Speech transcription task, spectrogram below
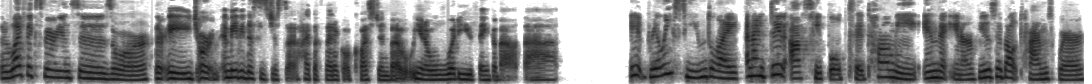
their life experiences or their age or maybe this is just a hypothetical question but you know what do you think about that it really seemed like, and I did ask people to tell me in the interviews about times where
